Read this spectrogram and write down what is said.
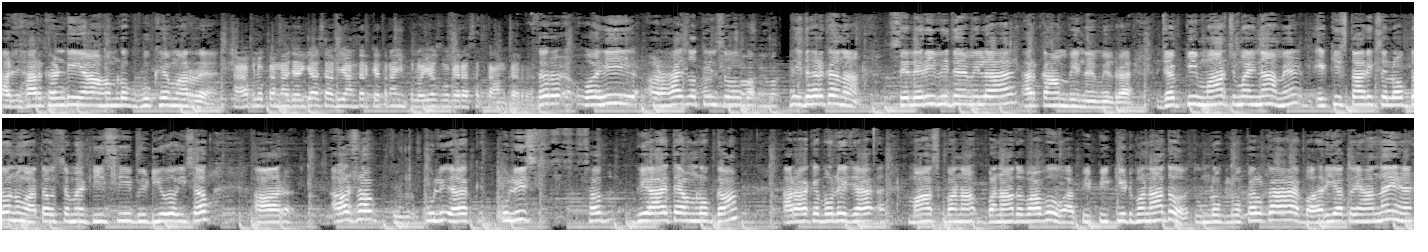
और झारखंडी यहाँ हम लोग भूखे मर रहे हैं। आप लोग का नज़रिया से अभी अंदर कितना इम्प्लॉयज वगैरह सब काम कर रहे हैं? सर वही अढ़ाई सौ तीन सौ इधर का ना सैलरी भी नहीं मिला है और काम भी नहीं मिल रहा है। जबकि मार्च महीना में 21 तारीख से लॉकडाउन हुआ था उस समय डीसी बीडीओ ये सब और और सब पुलिस सब भी आए थे हम लोग गाँव और आके बोले जा मास्क बना बना दो बाबू और पीपी किट बना दो। तुम लोग लोकल का है बहरिया तो यहाँ नहीं है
